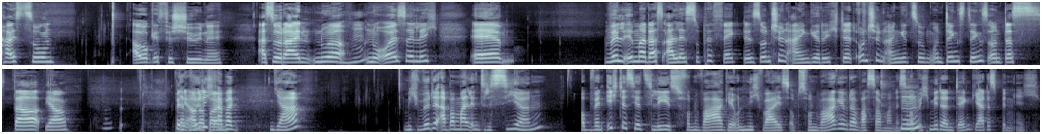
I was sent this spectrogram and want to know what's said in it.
heißt so Auge für Schöne. Also rein nur, Mhm. nur äußerlich. Ähm, will immer, dass alles so perfekt ist und schön eingerichtet und schön angezogen und Dings, Dings. Und das da, ja, bin ich da auch würde ich aber, ja, mich würde aber mal interessieren, ob wenn ich das jetzt lese von Waage und nicht weiß, ob es von Waage oder Wassermann ist, Mhm. ob ich mir dann denke, ja, das bin ich.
